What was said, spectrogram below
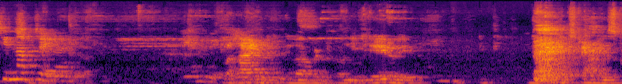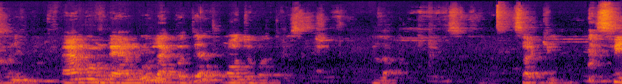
చిన్న ఇట్లా హ్యాండ్ ఇలా పెట్టుకొని ఎయిర్ ఎక్స్టెండ్ చేసుకొని యాంబు ఉంటే యాంబు లేకపోతే మౌత్ రెస్పిరేషన్ ఇలా. సర్కిల్ సి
